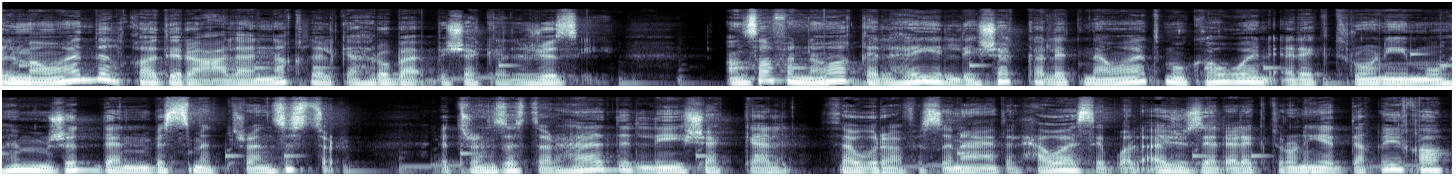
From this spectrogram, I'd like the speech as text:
المواد القادرة على نقل الكهرباء بشكل جزئي أنصاف النواقل هي اللي شكلت نواة مكون إلكتروني مهم جدا باسم الترانزستور الترانزستور هذا اللي شكل ثورة في صناعة الحواسب والأجهزة الإلكترونية الدقيقة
